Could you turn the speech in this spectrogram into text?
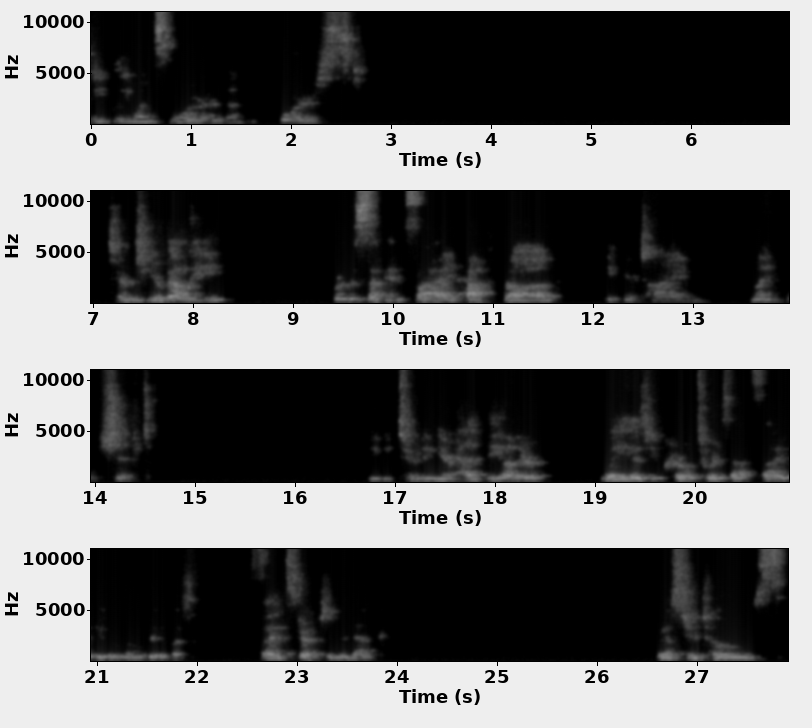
Deeply once more, nothing forced. Turn to your belly for the second side, half frog. Take your time, mindful shift. Maybe turning your head the other way as you curl towards that side, give it a little bit of a side stretch in the neck. Rest your toes.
